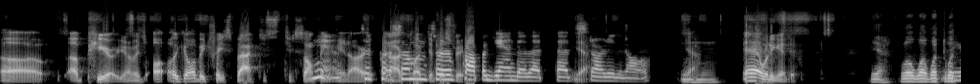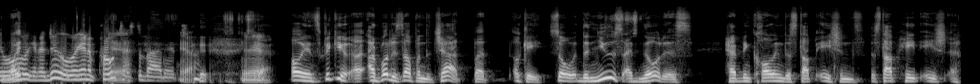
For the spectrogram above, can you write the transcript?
uh appear. You know, it's all, it can all be traced back to, to something Yeah, in our to in our some collective sort history. of propaganda that that Yeah. started it all. Yeah. Mhm. yeah, what are you gonna do? Yeah. Well, what what what What, the what are we gonna do? We're gonna protest about it. Yeah. yeah. Yeah. Oh, and speaking, I I brought this up in the chat, but okay. So the news I've noticed have been calling the Stop Asians, Stop Hate Asian,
